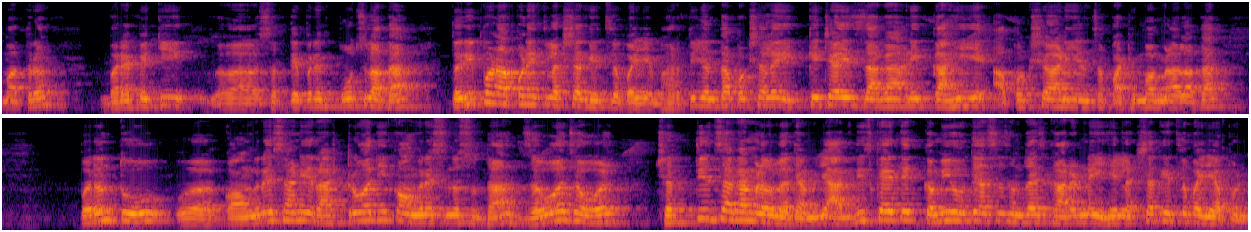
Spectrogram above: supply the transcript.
मात्र बऱ्यापैकी सत्तेपर्यंत पोचला होता. तरी पण आपण एक लक्षात घेतलं पाहिजे. भारतीय जनता पक्षाला एक्केचाळीस जागा आणि काही अपक्ष आणि यांचा पाठिंबा मिळाला होता. परंतु काँग्रेस आणि राष्ट्रवादी काँग्रेसनं सुद्धा जवळजवळ छत्तीस जागा मिळवल्या त्या. म्हणजे अगदीच काही ते कमी होते असं समजायचं कारण नाही हे लक्षात घेतलं पाहिजे आपण.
